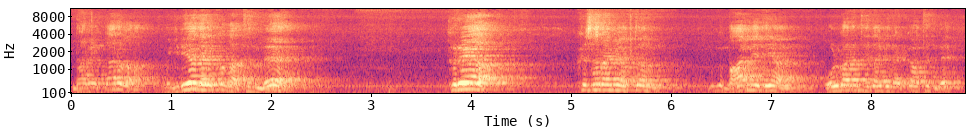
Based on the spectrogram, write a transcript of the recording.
나를 따라가라. 뭐 이래야 될 것 같은데 그래야 그 사람이 어떤 그 마음에 대한 올바른 대답이 될 것 같은데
